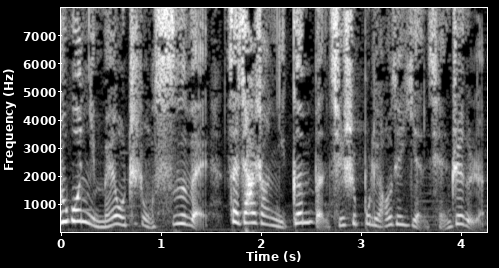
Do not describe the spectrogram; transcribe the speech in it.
如果你没有这种思维，再加上你根本其实不了解眼前这个人，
